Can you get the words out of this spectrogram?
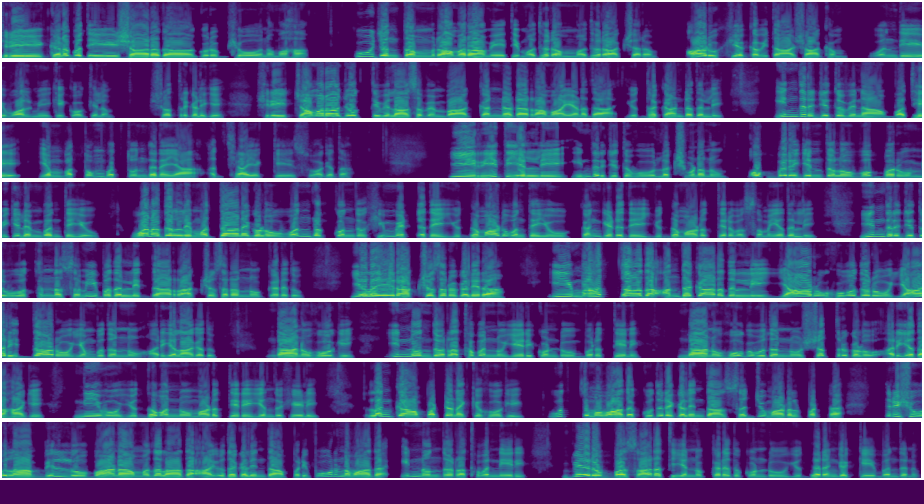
ಶ್ರೀ ಗಣಪತಿ ಶಾರದಾ ಗುರುಭ್ಯೋ ನಮಃ. ಕೂಜಂತಂ ರಾಮರಾಮೇತಿ ಮಧುರಂ ಮಧುರಾಕ್ಷರಂ ಆರುಹ್ಯ ಕವಿತಾ ಶಾಖಂ ವಂದೇ ವಾಲ್ಮೀಕಿ ಕೋಕಿಲಂ. ಶ್ರೋತೃಗಳಿಗೆ ಶ್ರೀ ಚಾಮರಾಜೋಕ್ತಿ ವಿಲಾಸವೆಂಬ ಕನ್ನಡ ರಾಮಾಯಣದ ಯುದ್ಧಕಾಂಡದಲ್ಲಿ ಇಂದ್ರಜಿತುವಿನ ವಧೆ ಎಂಬ ತೊಂಬತ್ತೊಂದನೆಯ ಅಧ್ಯಾಯಕ್ಕೆ ಸ್ವಾಗತ. ಈ ರೀತಿಯಲ್ಲಿ ಇಂದ್ರಜಿತುವು ಲಕ್ಷ್ಮಣನು ಒಬ್ಬರಿಗಿಂತಲೂ ಒಬ್ಬರು ಮಿಗಿಲೆಂಬಂತೆಯೂ ವನದಲ್ಲಿ ಮದ್ದಾನೆಗಳು ಒಂದಕ್ಕೊಂದು ಹಿಮ್ಮೆಟ್ಟದೆ ಯುದ್ಧ ಮಾಡುವಂತೆಯೂ ಕಂಗೆಡದೆ ಯುದ್ಧ ಮಾಡುತ್ತಿರುವ ಸಮಯದಲ್ಲಿ ಇಂದ್ರಜಿತುವು ತನ್ನ ಸಮೀಪದಲ್ಲಿದ್ದ ರಾಕ್ಷಸರನ್ನು ಕರೆದು, ಎಲೈ ರಾಕ್ಷಸರುಗಳಿರ ಈ ಮಹತ್ತಾದ ಅಂಧಕಾರದಲ್ಲಿ ಯಾರು ಹೋದರೋ ಯಾರಿದ್ದಾರೋ ಎಂಬುದನ್ನು ಅರಿಯಲಾಗದು. ನಾನು ಹೋಗಿ ಇನ್ನೊಂದು ರಥವನ್ನು ಏರಿಕೊಂಡು ಬರುತ್ತೇನೆ. ನಾನು ಹೋಗುವುದನ್ನು ಶತ್ರುಗಳು ಅರಿಯದ ಹಾಗೆ ನೀವು ಯುದ್ಧವನ್ನು ಮಾಡುತ್ತೀರಿ ಎಂದು ಹೇಳಿ ಲಂಕಾ ಪಟ್ಟಣಕ್ಕೆ ಹೋಗಿ ಉತ್ತಮವಾದ ಕುದುರೆಗಳಿಂದ ಸಜ್ಜು ಮಾಡಲ್ಪಟ್ಟ ತ್ರಿಶೂಲ, ಬಿಲ್ಲು, ಬಾಣ ಮೊದಲಾದ ಆಯುಧಗಳಿಂದ ಪರಿಪೂರ್ಣವಾದ ಇನ್ನೊಂದು ರಥವನ್ನೇರಿ ಬೇರೊಬ್ಬ ಸಾರಥಿಯನ್ನು ಕರೆದುಕೊಂಡು ಯುದ್ಧರಂಗಕ್ಕೆ ಬಂದನು.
